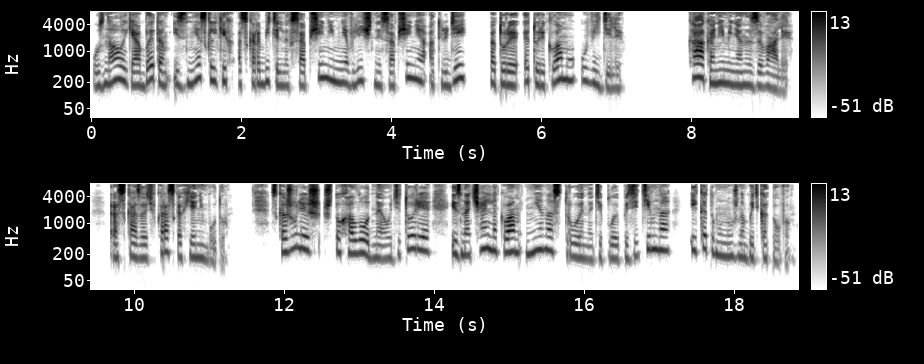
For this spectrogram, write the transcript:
Узнала я об этом из нескольких оскорбительных сообщений мне в личные сообщения от людей, которые эту рекламу увидели. Как они меня называли, рассказывать в красках я не буду. Скажу лишь, что холодная аудитория изначально к вам не настроена тепло и позитивно, и к этому нужно быть готовым.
